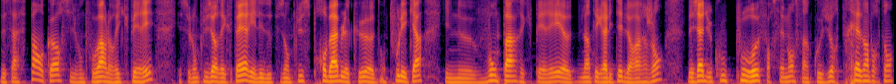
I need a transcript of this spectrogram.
ne savent pas encore s'ils vont pouvoir le récupérer. Et selon plusieurs experts, il est de plus en plus probable que euh, dans tous les cas, ils ne vont pas récupérer euh, l'intégralité de leur argent. Déjà, du coup, pour eux, forcément, c'est un coup dur très important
